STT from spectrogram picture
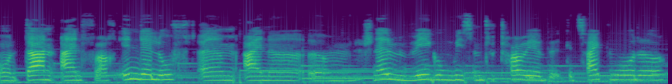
und dann einfach in der Luft ähm, eine ähm, schnelle Bewegung, wie es im Tutorial gezeigt wurde,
